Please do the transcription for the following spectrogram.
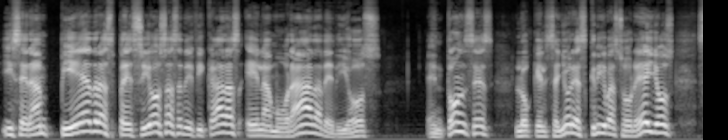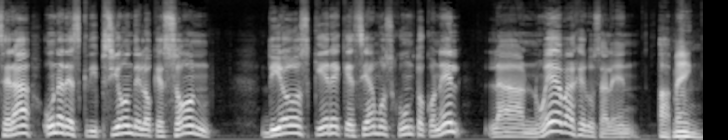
y serán piedras preciosas edificadas en la morada de Dios. Entonces, lo que el Señor escriba sobre ellos será una descripción de lo que son. Dios quiere que seamos junto con Él la nueva Jerusalén. Amén.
